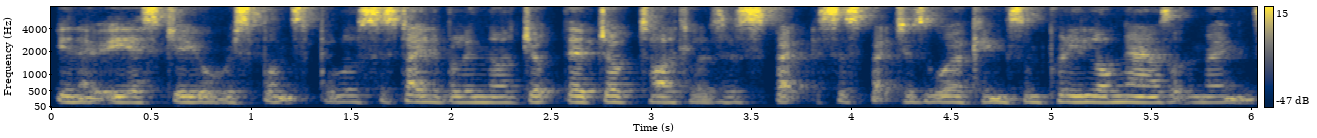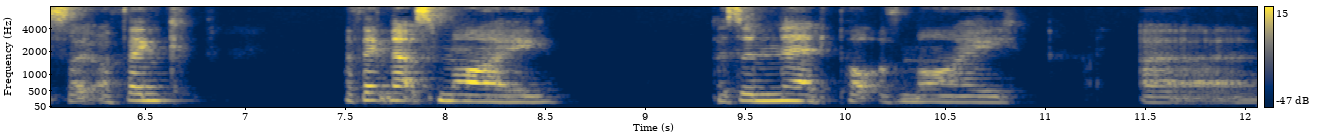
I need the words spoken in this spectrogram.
you know ESG or responsible or sustainable in their job their job title I suspect, suspect is working some pretty long hours at the moment. So I think I think that's my as a NED part of my uh,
